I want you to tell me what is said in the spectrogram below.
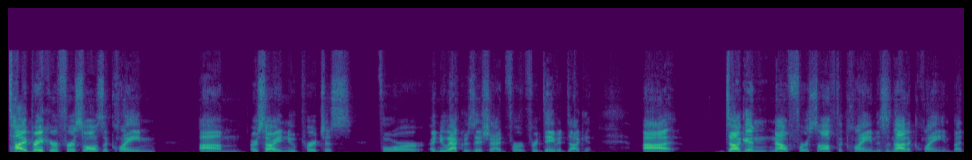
Tiebreaker, first of all, is a claim, um, or sorry, new purchase for a new acquisition for for David Duggan. Uh, Duggan, now, first off the claim, this is not a claim, but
